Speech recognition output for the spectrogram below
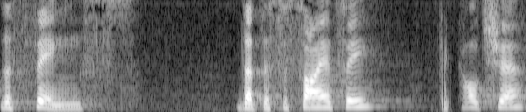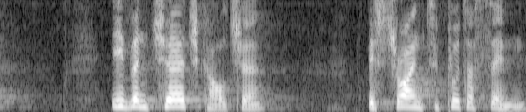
the things that the society, the culture, even church culture is trying to put us in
